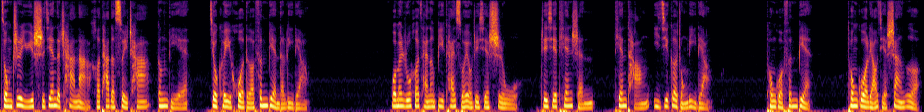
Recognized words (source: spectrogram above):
总之于时间的刹那和它的岁差更迭，就可以获得分辨的力量。我们如何才能避开所有这些事物、这些天神、天堂以及各种力量？通过分辨，通过了解善恶。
